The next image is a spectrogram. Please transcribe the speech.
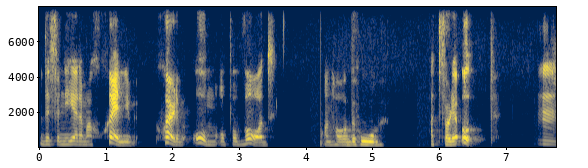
definierar man själv, själv om och på vad man har behov att följa upp. Mm.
